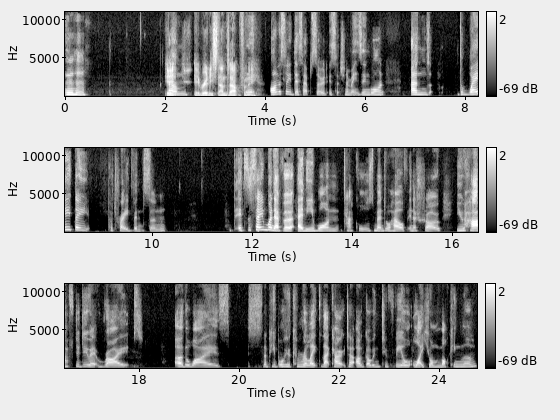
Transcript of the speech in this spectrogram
mm-hmm. it, um, it really stands out for it, me honestly this episode is such an amazing one. And the way they portrayed vincent it's the same whenever anyone tackles mental health in a show. You have to do it right. Otherwise the people who can relate to that character are going to feel like you're mocking them.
